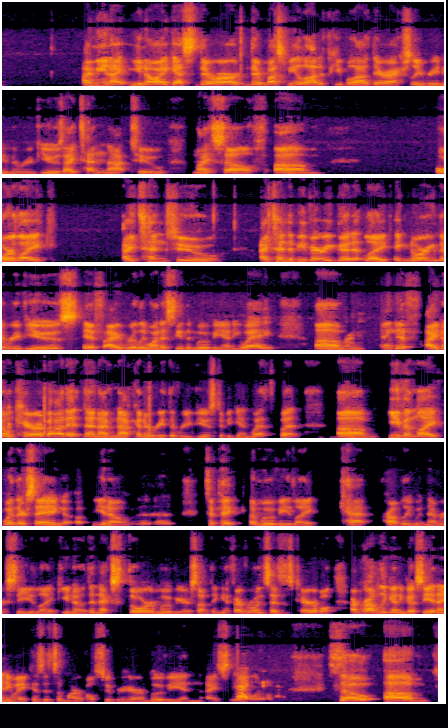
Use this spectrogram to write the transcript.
I mean I you know I guess there are there must be a lot of people out there actually reading the reviews. I tend not to myself, um, or like I tend to I tend to be very good at like ignoring the reviews if I really want to see the movie anyway. Um, Right. And if I don't care about it, then I'm not going to read the reviews to begin with. But um, even like when they're saying, uh, you know, uh, to pick a movie like Kat probably would never see, like, you know, the next Thor movie or something. If everyone says it's terrible, I'm probably going to go see it anyway because it's a Marvel superhero movie and I see all of them. So, um,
